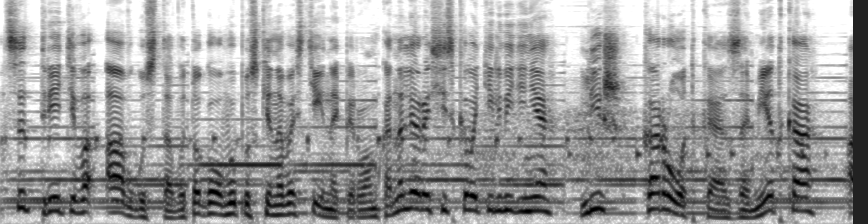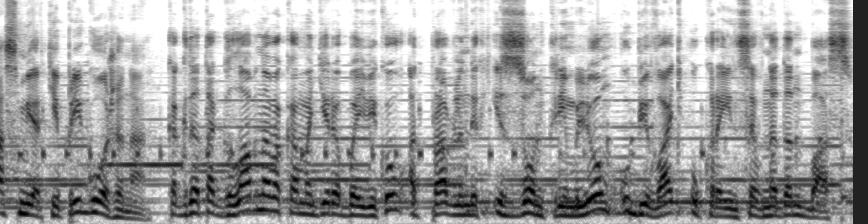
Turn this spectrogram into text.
23 августа в итоговом выпуске новостей на Первом канале российского телевидения лишь короткая заметка о смерти Пригожина, когда-то главного командира боевиков, отправленных из зон Кремлем убивать украинцев на Донбасс.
